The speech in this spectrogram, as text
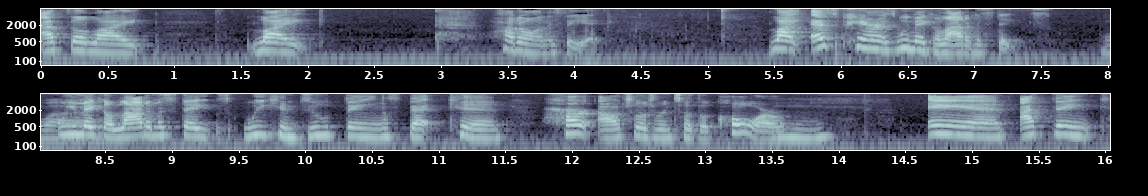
I feel like, like, how do I want to say it? Like, as parents, we make a lot of mistakes. Wow. We make a lot of mistakes. We can do things that can hurt our children to the core. Mm-hmm. And I think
